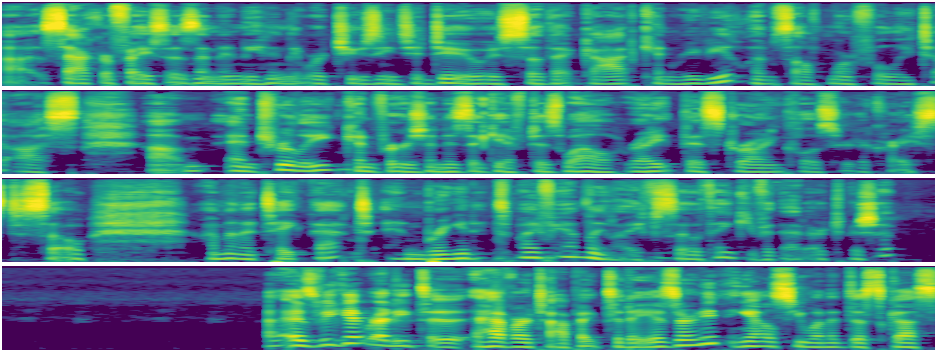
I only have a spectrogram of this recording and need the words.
uh, sacrifices and anything that we're choosing to do is so that God can reveal himself more fully to us. Um, and truly, conversion is a gift as well, right? This drawing closer to Christ. So, I'm going to take that and bring it into my family life. So, thank you for that, Archbishop. As we get ready to have our topic today, is there anything else you want to discuss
